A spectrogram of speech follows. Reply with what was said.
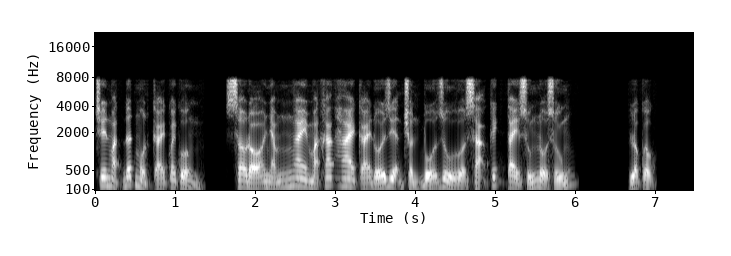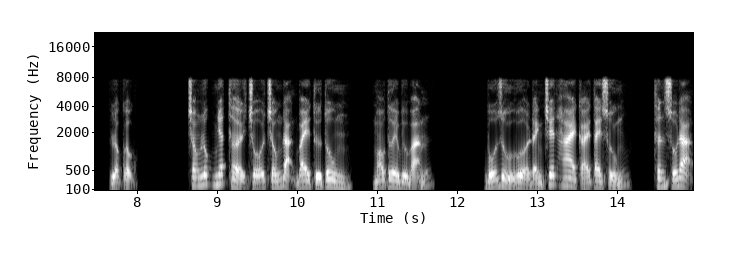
trên mặt đất một cái quay cuồng, sau đó nhắm ngay mặt khác hai cái đối diện chuẩn bố rủ hứa xạ kích tay súng nổ súng. Lộc cộc, lộc cộc. Trong lúc nhất thời chỗ chống đạn bay tứ tung, máu tươi bưu bắn. Bố rủ hứa đánh chết hai cái tay súng, thân số đạn,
